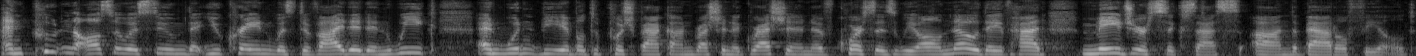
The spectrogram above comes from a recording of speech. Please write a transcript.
And Putin also assumed that Ukraine was divided and weak and wouldn't be able to push back on Russian aggression. Of course, as we all know, they've had major success on the battlefield.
